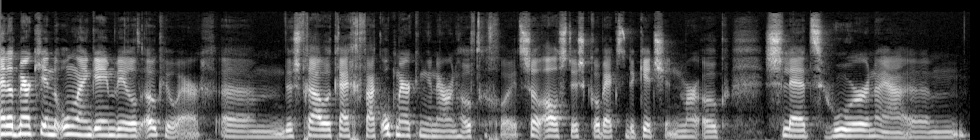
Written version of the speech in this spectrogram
En dat merk je in de online gamewereld ook heel erg. Um, dus vrouwen krijgen vaak opmerkingen naar hun hoofd gegooid. Zoals dus Go Back to the Kitchen, maar ook sled, hoer, nou ja, um,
